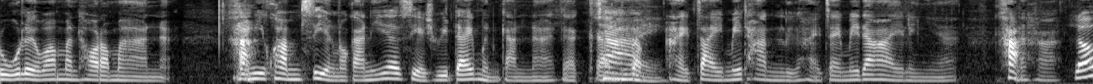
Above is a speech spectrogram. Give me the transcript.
รู้เลยว่ามันทรมานน่ะค่ะมันมีความเสี่ยงต่อการที่จะเสียชีวิตได้เหมือนกันนะจากการใช่ที่แบบหายใจไม่ทันหรือหายใจไม่ได้อะไรเงี้ย ค่ะนะคะแล้ว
